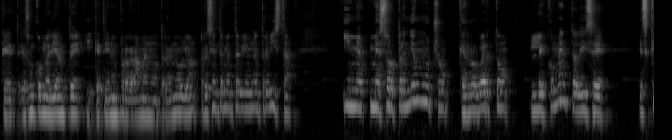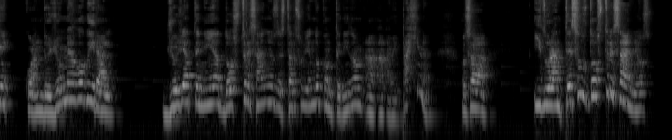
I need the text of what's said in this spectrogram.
que es un comediante y que tiene un programa en Monterrey, Nuevo León. Recientemente vi una entrevista y me, me sorprendió mucho que Roberto le comenta, dice, es que cuando yo me hago viral, yo ya tenía dos, tres años de estar subiendo contenido a, a mi página. O sea, y durante esos 2-3 años,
